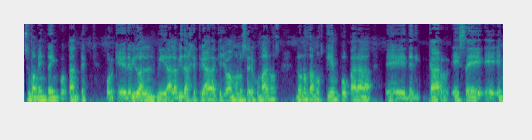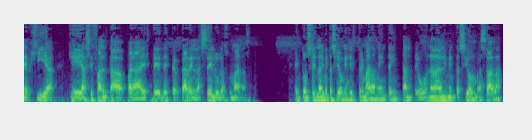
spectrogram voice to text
sumamente importante porque debido a la vida ajetreada que llevamos los seres humanos, no nos damos tiempo para eh, dedicar esa eh, energía que hace falta para este despertar en las células humanas. Entonces, la alimentación es extremadamente importante, una alimentación basada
